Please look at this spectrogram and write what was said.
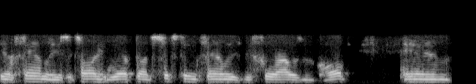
you know families. It's already worked on 16 families before I was involved, and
